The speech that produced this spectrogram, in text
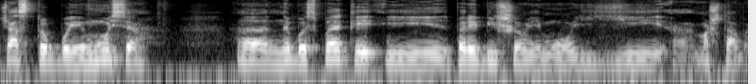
часто боїмося небезпеки і перебільшуємо її е, масштаби.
